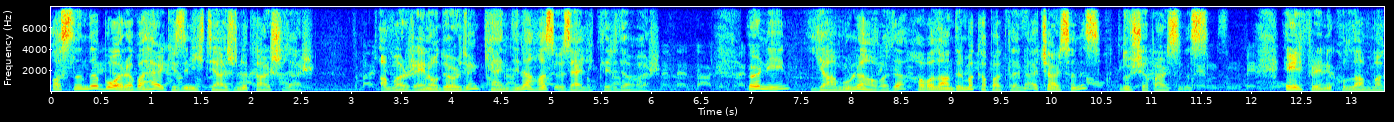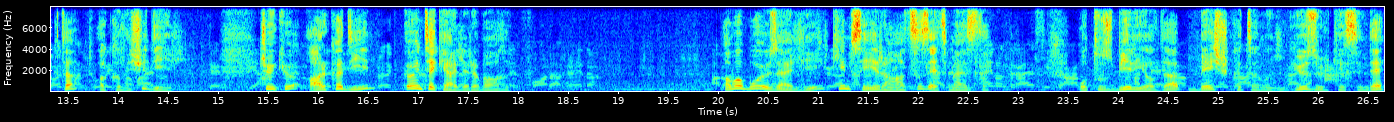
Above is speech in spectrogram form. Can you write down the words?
Aslında bu araba herkesin ihtiyacını karşılar. Ama Renault 4'ün kendine has özellikleri de var. Örneğin yağmurlu havada havalandırma kapaklarını açarsanız duş yaparsınız. El freni kullanmakta akıl işi değil. Çünkü arka değil, ön tekerlere bağlı. Ama bu özelliği kimseyi rahatsız etmezdi. 31 yılda 5 kıtanın 100 ülkesinde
